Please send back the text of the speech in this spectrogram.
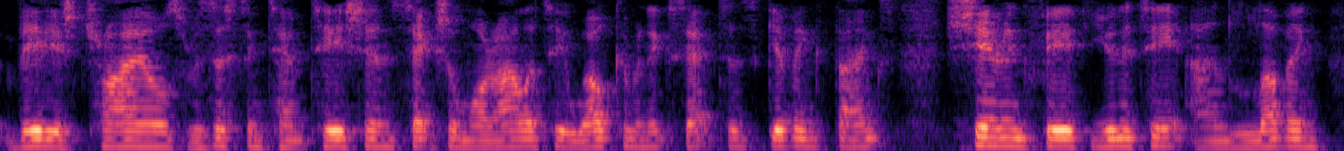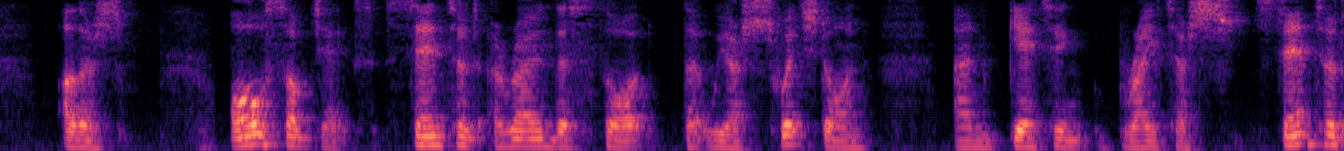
various trials, resisting temptation, sexual morality, welcoming acceptance, giving thanks, sharing faith, unity, and loving others. All subjects centered around this thought that we are switched on and getting brighter, centered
